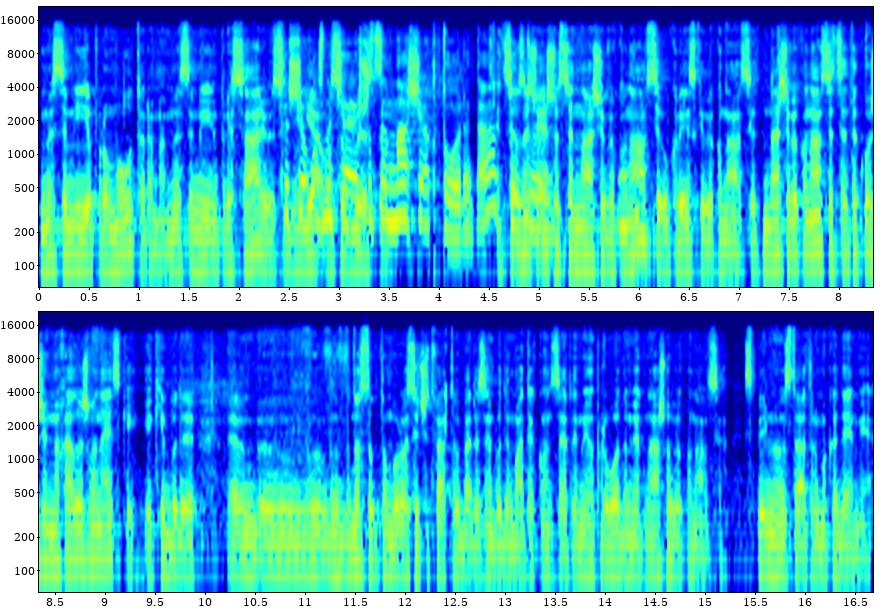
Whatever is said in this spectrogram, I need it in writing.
Ми самі є промоутерами, ми самі є імпресаріо. Це що означає, що це наші актори, так? Це означає, що це наші виконавці, українські виконавці. Наші виконавці це також і Михайло Жванецький, який буде ем, в, наступному році, 4 березня, буде мати концерти. Ми його проводимо як нашого виконавця спільно з театром Академія.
